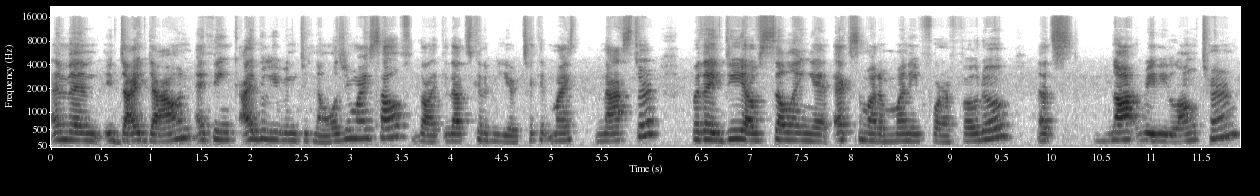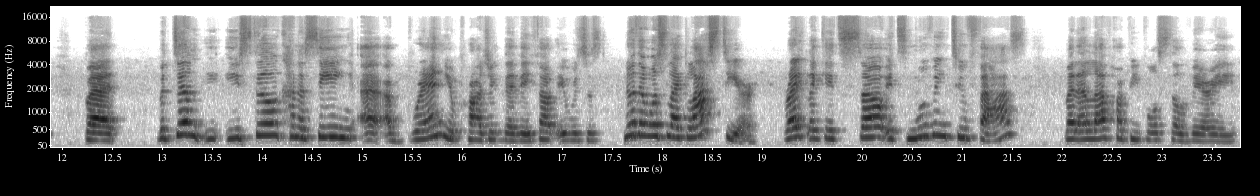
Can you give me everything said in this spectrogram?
and then it died down. I think I believe in technology myself. Like that's going to be your ticket my master. But the idea of selling it X amount of money for a photo, that's not really long term. But but then you still kind of seeing a, a brand new project that they thought it was just no, that was like last year, right? Like it's so it's moving too fast. But I love how people still very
